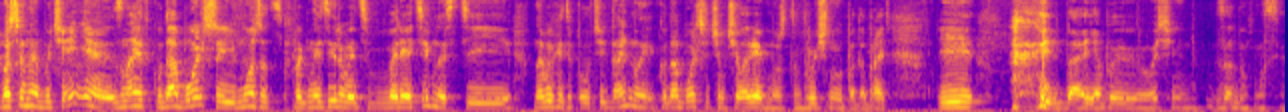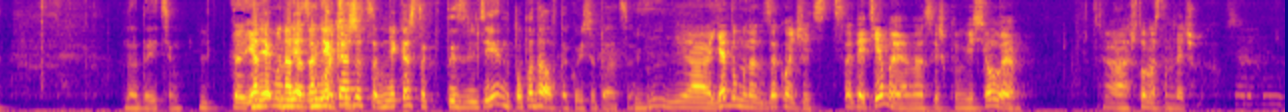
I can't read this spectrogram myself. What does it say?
машинное обучение знает куда больше и может спрогнозировать вариативность и на выходе получить данные куда больше, чем человек может вручную подобрать. И, и да, я бы очень задумался над этим. Да, Я мне, думаю, надо мне- закончить. Мне кажется, мне кажется, кто-то из людей попадал в такую ситуацию. Я, я думаю, надо закончить с этой темой, она слишком веселая. А, что у нас там дальше? 40 минут.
